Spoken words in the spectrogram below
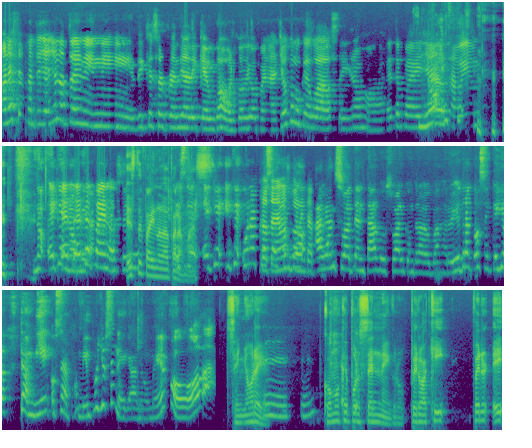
Honestamente, ya yo no estoy ni, ni de que sorprendida de que, wow, el código penal. Yo como que, wow, sí, no jodas, este país ya No, lo es- sabemos. No, es que Este, no, este país no. Este país no da para es que, más. es que, es que una Lo cosa es tenemos que ellos bonita, pues. hagan su atentado usual contra los pájaros y otra cosa es que ellos también, o sea, también por ellos se negan, no me jodas. Señores. ¿cómo que por ser negro? Pero aquí, pero eh,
